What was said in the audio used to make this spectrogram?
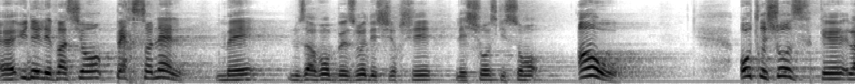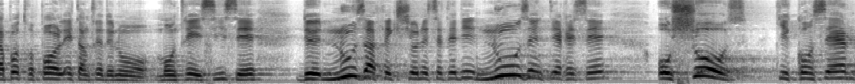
euh, une élévation personnelle, mais nous avons besoin de chercher les choses qui sont en haut. Autre chose que l'apôtre Paul est en train de nous montrer ici, c'est de nous affectionner, c'est-à-dire nous intéresser aux choses qui concernent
